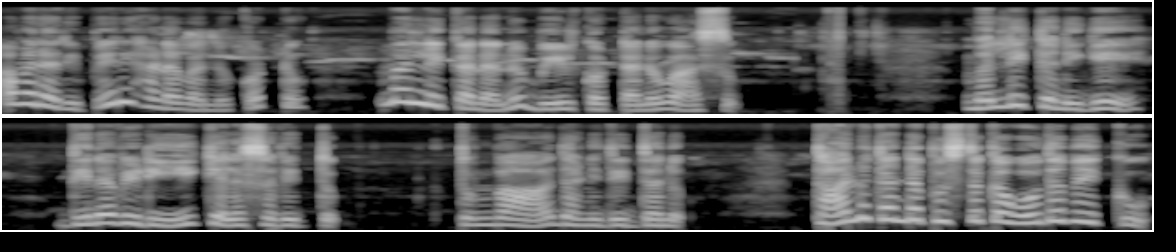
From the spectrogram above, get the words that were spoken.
ಅವನ ರಿಪೇರಿ ಹಣವನ್ನು ಕೊಟ್ಟು ಮಲ್ಲಿಕನನ್ನು ಬೀಳ್ಕೊಟ್ಟನು ವಾಸು. ಮಲ್ಲಿಕನಿಗೆ ದಿನವಿಡೀ ಕೆಲಸವಿತ್ತು. ತುಂಬ ದಣಿದಿದ್ದನು. ತಾನು ತಂದ ಪುಸ್ತಕ ಓದಬೇಕು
